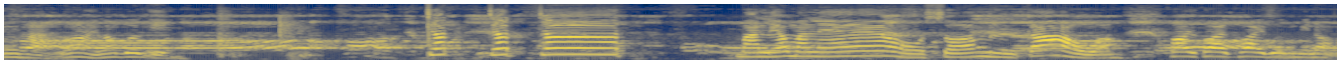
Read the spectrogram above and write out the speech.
งค่ะรอให้มาเบิ้งเองจัดจัดจัดมาแล้วมาแล้วสองหนึ่งเก้าอะค่อยค่อยค่อยเบิ้งพี่น้อง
